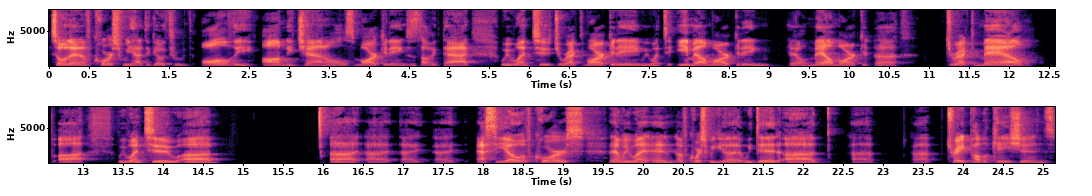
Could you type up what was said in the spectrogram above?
so then, of course, we had to go through all the omni channels, marketings, and stuff like that. We went to direct marketing, we went to email marketing, you know, mail market, uh, direct mail. Uh, we went to uh, uh, uh, uh, SEO, of course. Then we went, and of course we we did trade publications,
